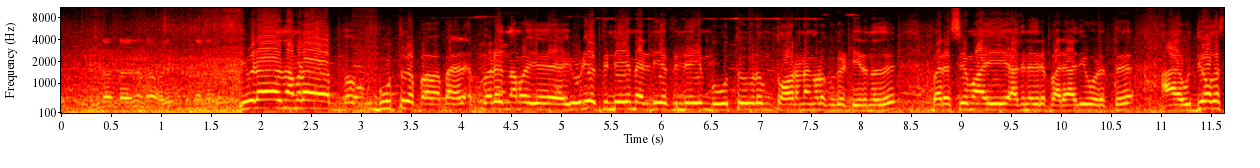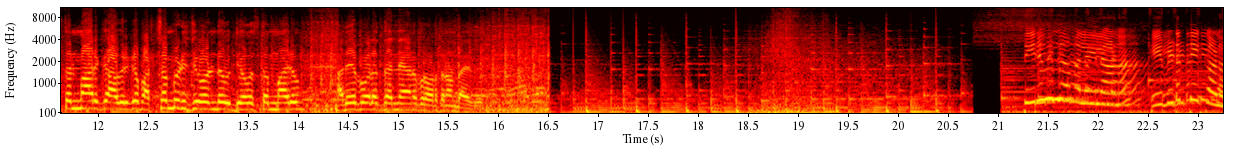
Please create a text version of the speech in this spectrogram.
ഇവിടെ നമ്മുടെ ബൂത്ത് ഇവിടെ നമ്മൾ യു ഡി എഫിന്റെയും എൽ ഡി എഫിന്റെയും ബൂത്തുകളും തോരണങ്ങളൊക്കെ കിട്ടിയിരുന്നത് പരസ്യമായി അതിനെതിരെ പരാതി കൊടുത്ത് ഉദ്യോഗസ്ഥന്മാർക്ക് അവർക്ക് പക്ഷം പിടിച്ചുകൊണ്ട് ഉദ്യോഗസ്ഥന്മാരും അതേപോലെ തന്നെയാണ് പ്രവർത്തനം ഉണ്ടായത്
